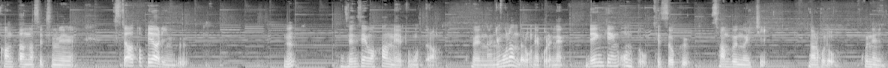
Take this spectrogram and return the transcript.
簡単な説明。スタートペアリング。ん？全然わかんねえと思ったら、これ何語なんだろうね、これね。電源オンと接続3分の1。なるほど。これね、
